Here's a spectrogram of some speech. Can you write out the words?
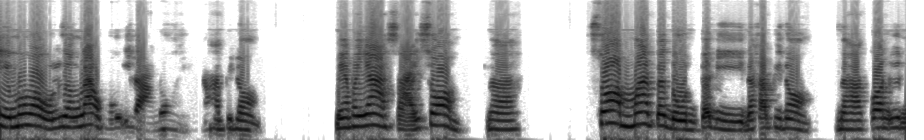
นี้มาเว้าเรื่องเล่าของอีหลาน้อยนะคะพี่น้องแม่พญาสายซ่อมนะซ่อมมาตะโดนตะดีนะคะ พี่น้องนะคะก่อนอื่น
